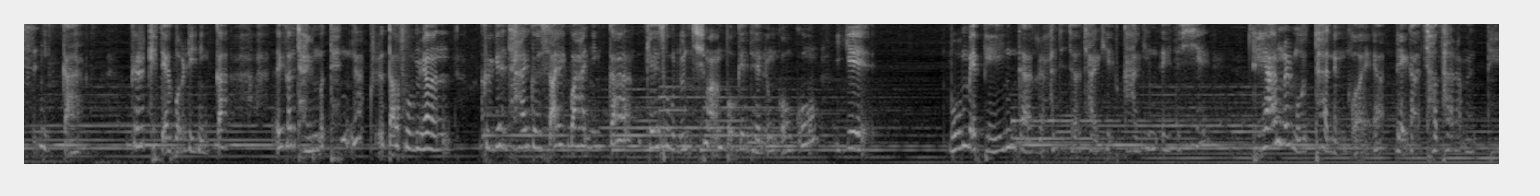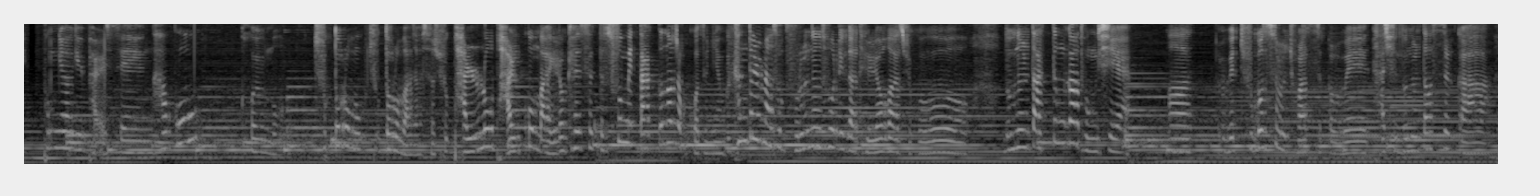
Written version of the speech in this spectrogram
있으니까. 그렇게 돼버리니까 이거 잘못했냐 그러다 보면 그게 자꾸 쌓이고 하니까 계속 눈치만 보게 되는 거고 이게 몸에 배인다고 하죠. 자기 각인되듯이 대항을 못하는 거예요. 내가 저 사람한테. 폭력이 발생하고 거의 뭐 죽도록 죽도록 맞았어. 죽 발로 밟고 막 이렇게 했을 때 숨이 딱 끊어졌거든요. 흔들면서 부르는 소리가 들려가지고 눈을 딱 뜬가 동시에 아 왜 죽었으면 좋았을까 왜 다시 눈을 떴을까?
